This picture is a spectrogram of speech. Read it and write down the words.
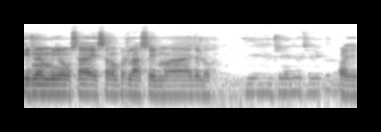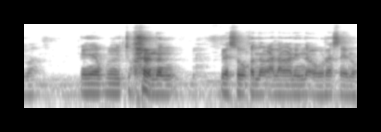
Tingnan mo yung sa isang berlaso yung mga idol. oh. Yung sila doon sa likod. O, di ba? Ganyan po yung tsura ng pinasukan ng alanganin na oras, eh, no?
